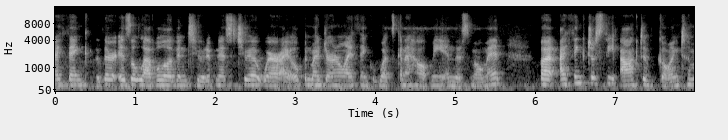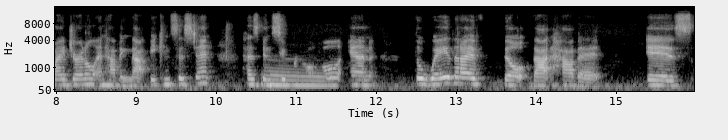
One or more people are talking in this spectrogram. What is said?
i think there is a level of intuitiveness to it where i open my journal i think what's going to help me in this moment but i think just the act of going to my journal and having that be consistent has been mm. super helpful mm. and the way that i've built that habit is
